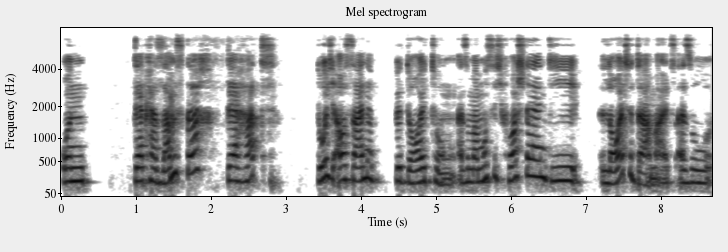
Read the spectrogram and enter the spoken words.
Und der Kasamstag, der hat durchaus seine Bedeutung. Also man muss sich vorstellen, die Leute damals, also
